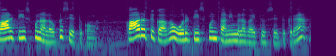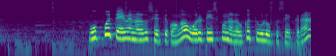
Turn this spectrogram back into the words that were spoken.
கால் டீஸ்பூன் அளவுக்கு சேர்த்துக்கோங்க. காரத்துக்காக ஒரு டீஸ்பூன் தனி மிளகாய்த்தூள் சேர்த்துக்கிறேன். உப்பு தேவையான அளவுக்கு சேர்த்துக்கோங்க. ஒரு டீஸ்பூன் அளவுக்கு தூள் உப்பு சேர்க்குறேன்.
